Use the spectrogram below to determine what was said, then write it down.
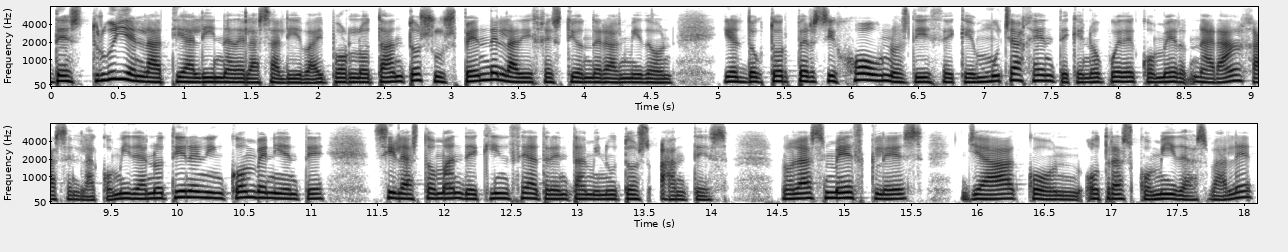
destruyen la tialina de la saliva y por lo tanto suspenden la digestión del almidón. Y el doctor Percy Howe nos dice que mucha gente que no puede comer naranjas en la comida no tienen inconveniente si las toman de 15 a 30 minutos antes. No las mezcles ya con otras comidas, ¿vale?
